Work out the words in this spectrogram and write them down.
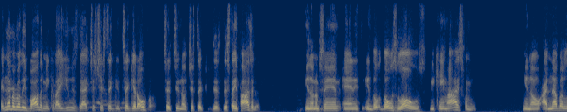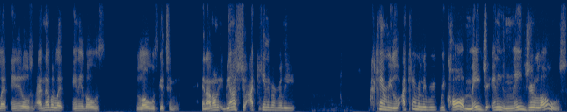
it never really bothered me because I used that just just to get, to get over, to, you know, just to, to stay positive. You know what I'm saying? And, it, and th- those lows became highs for me. You know, I never let any of those. I never let any of those lows get to me. And I don't. Be honest with you, I can't even really. I can't re- I can't really re- recall major any major lows.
